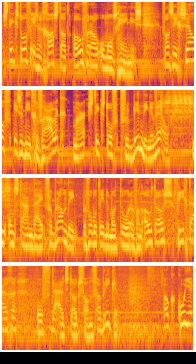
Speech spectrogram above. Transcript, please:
Stikstof is een gas dat overal om ons heen is. Van zichzelf is het niet gevaarlijk, maar stikstofverbindingen wel. Die ontstaan bij verbranding, bijvoorbeeld in de motoren van auto's, vliegtuigen of de uitstoot van fabrieken. Ook koeien,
